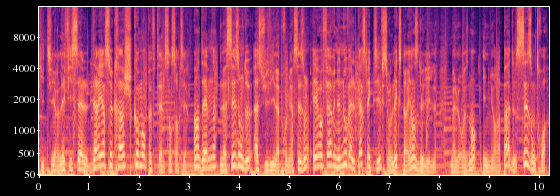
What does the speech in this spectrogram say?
Qui tire les ficelles derrière ce crash Comment peuvent-elles s'en sortir indemnes? La saison 2 a suivi la première saison et a offert une nouvelle perspective sur l'expérience de l'île. Malheureusement, il n'y aura pas de saison 3.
